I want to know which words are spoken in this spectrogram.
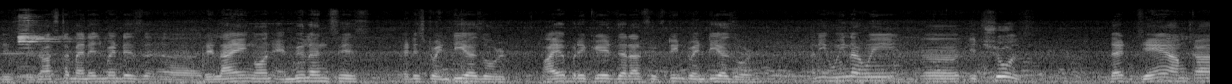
this disaster management is uh, relying on ambulances that is 20 years old, fire brigade that are 15, 20 years old. आणि हूंय ना हूंय इट शोज़ दॅट जें आमकां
